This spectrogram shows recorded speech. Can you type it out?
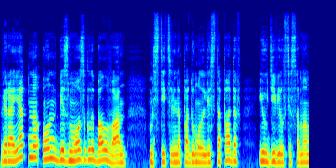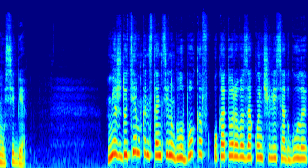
Вероятно, он безмозглый болван, мстительно подумал Листопадов и удивился самому себе. Между тем Константин Глубоков, у которого закончились отгулы,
